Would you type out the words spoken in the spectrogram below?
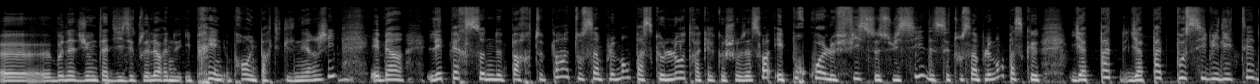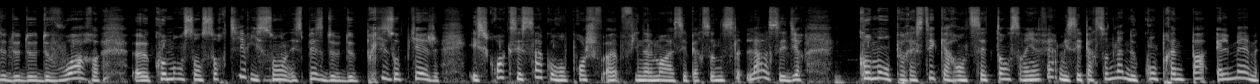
euh, Bonadionta disait tout à l'heure, il prend, une partie de l'énergie, eh bien, les personnes ne partent pas tout simplement parce que l'autre a quelque chose à soi. Et pourquoi le fils se suicide? C'est tout simplement parce qu'il n'y a, pas- a pas de possibilité de, de, de, voir euh, comment s'en sortir. Ils sont en espèce de, de prise au piège. Et je crois que c'est ça qu'on reproche euh, finalement à ces personnes-là, c'est dire comment on peut rester 47 ans sans rien faire, mais ces personnes-là ne comprennent pas elles-mêmes.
